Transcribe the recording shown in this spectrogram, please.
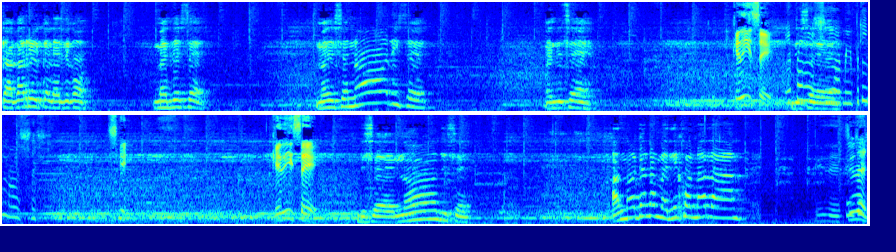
Que agarro y que le digo. Me dice. Me dice, no, dice. Me dice. ¿Qué dice? Dice- a mi primo ese. Sí. ¿Qué dice? Dice, no, dice. Ah, no, ya no me dijo nada. Es una,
